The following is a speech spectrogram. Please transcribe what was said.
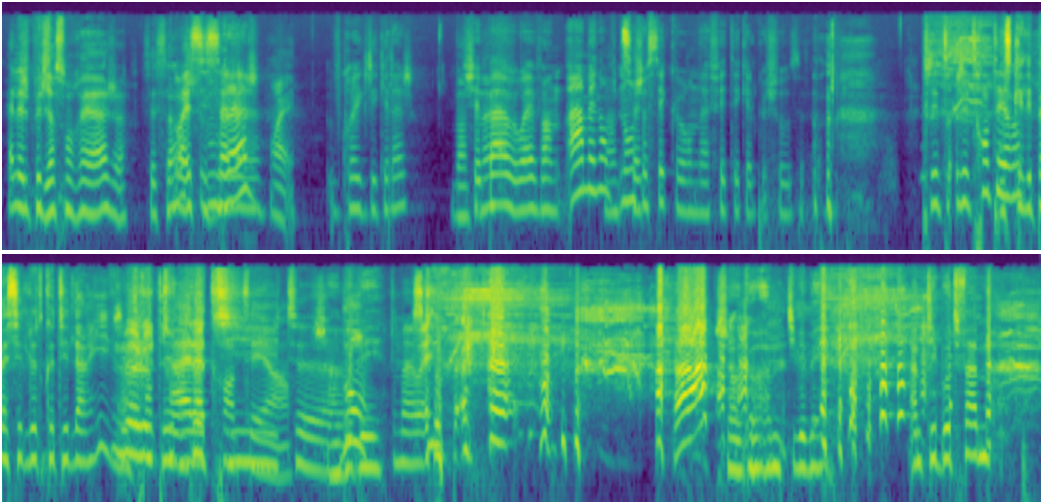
Elle, elle peut dire son vrai âge, c'est ça? Ouais, c'est ça, âge. Ouais. Vous croyez que j'ai quel âge? 29. Je sais pas, ouais, 20... Ah, mais non, non, 27. je sais qu'on a fêté quelque chose. J'ai tr- j'ai 31. Parce qu'elle est passée de l'autre côté de la rive. Mais le Ah, elle a petite, 31. euh, Bon. bébé. Bah ouais. Je suis encore un petit bébé. un petit beau de femme.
